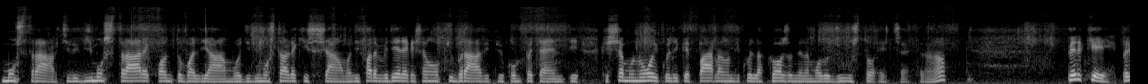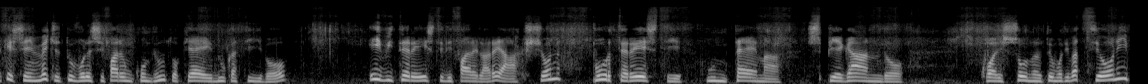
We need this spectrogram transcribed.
mostrarci, di dimostrare quanto valiamo, di dimostrare chi siamo, di far vedere che siamo più bravi, più competenti, che siamo noi quelli che parlano di quella cosa nel modo giusto, eccetera. No? Perché? Perché se invece tu volessi fare un contenuto che è educativo, eviteresti di fare la reaction, porteresti un tema spiegando quali sono le tue motivazioni,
